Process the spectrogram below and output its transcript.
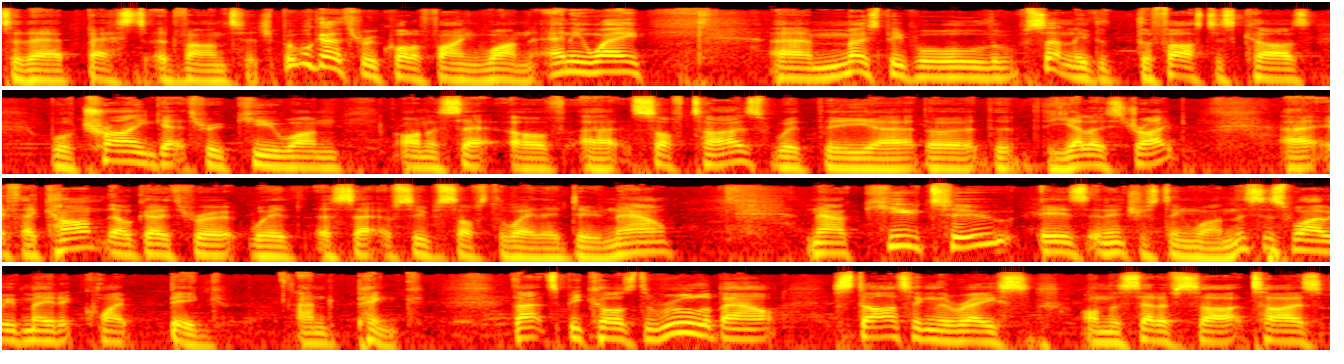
to their best advantage. But we'll go through qualifying one anyway. Um, most people will, certainly the, the, fastest cars, will try and get through Q1 on a set of uh, soft tyres with the, uh, the, the, the, yellow stripe. Uh, if they can't, they'll go through it with a set of super softs the way they do now. Now, Q2 is an interesting one. This is why we've made it quite big and pink. That's because the rule about starting the race on the set of tyres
